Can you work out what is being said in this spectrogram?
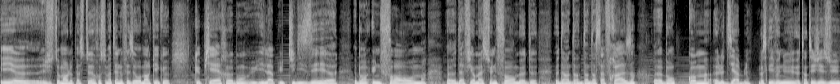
Et euh, justement, le pasteur ce matin nous faisait remarquer que, que Pierre, euh, bon, il a utilisé euh, bon, une forme d'affirmation, une forme de, dans, dans, dans sa phrase, bon, comme le diable, lorsqu'il est venu tenter Jésus,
